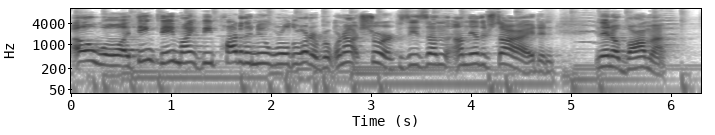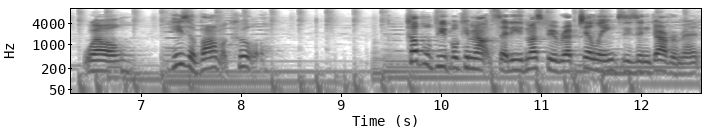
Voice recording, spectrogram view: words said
oh, well, I think they might be part of the New World Order, but we're not sure because he's on, on the other side. And, and then Obama, well, he's Obama cool. Couple people came out and said he must be a reptilian because he's in government.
